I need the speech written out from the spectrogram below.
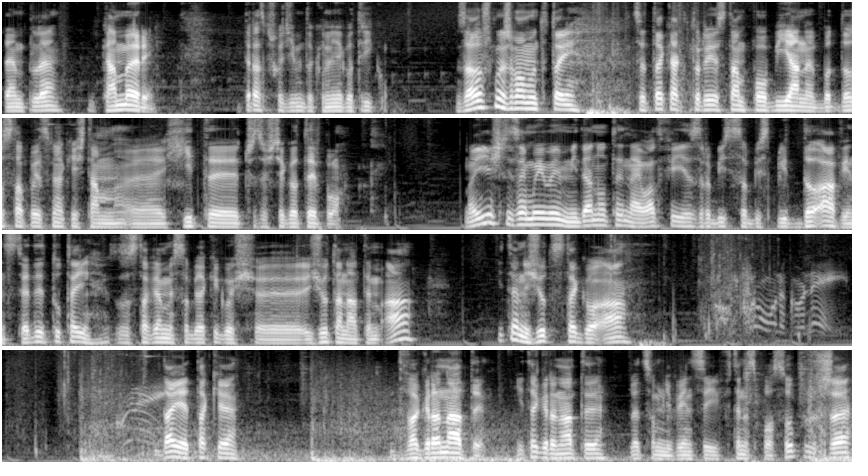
temple kamery. I teraz przechodzimy do kolejnego triku. Załóżmy, że mamy tutaj CTK, który jest tam poobijany, bo dostał powiedzmy jakieś tam e, hity czy coś tego typu. No i jeśli zajmujemy mida, no to najłatwiej jest zrobić sobie split do A, więc wtedy tutaj zostawiamy sobie jakiegoś ziuta na tym A i ten ziut z tego A daje takie dwa granaty. I te granaty lecą mniej więcej w ten sposób, że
